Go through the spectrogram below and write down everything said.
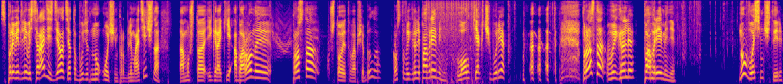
Справедливости ради сделать это будет, ну, очень проблематично. Потому что игроки обороны просто... Что это вообще было? Просто выиграли по времени. Лол, кек, чебурек. Просто выиграли по времени. Ну, 8-4.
